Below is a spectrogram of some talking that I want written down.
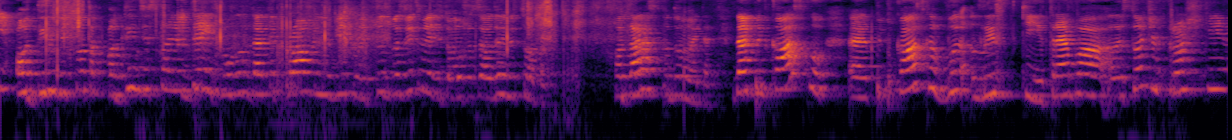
І 1 відсоток, один зі 100 людей змогли дати правильну відповідь. Тут без відповіді, тому що це 1 відсоток. От зараз подумайте. Дай підказку, е, підказка в листки. Треба листочок трошки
